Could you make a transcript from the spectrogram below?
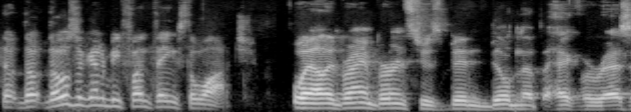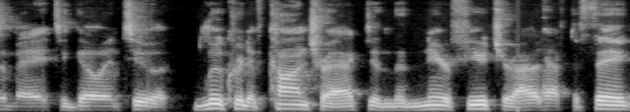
th- th- those are going to be fun things to watch. Well, and Brian Burns, who's been building up a heck of a resume to go into a lucrative contract in the near future, I would have to think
